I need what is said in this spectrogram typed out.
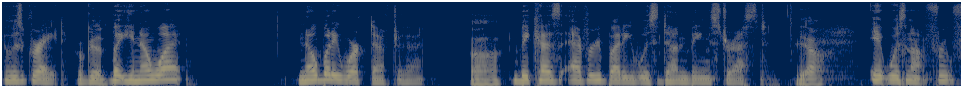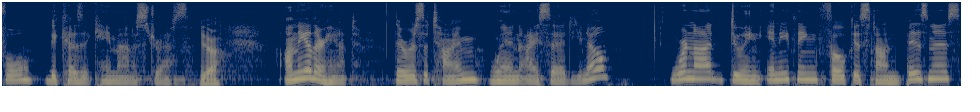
It was great. Oh, good. But you know what? Nobody worked after that Uh huh. because everybody was done being stressed. Yeah. It was not fruitful because it came out of stress. Yeah. On the other hand, there was a time when I said, you know, we're not doing anything focused on business.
